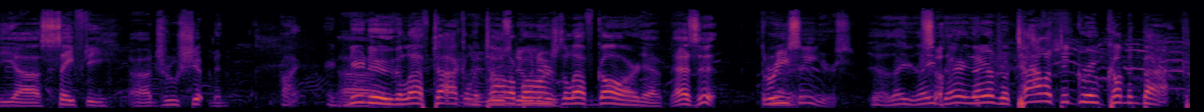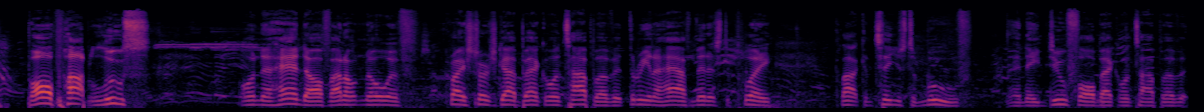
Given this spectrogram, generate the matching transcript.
the uh, safety, uh, Drew Shipman. Right. And uh, Nunu, the left tackle, and Tyler Barnes, the left guard. Yeah, that's it. Three Yeah. seniors. Yeah, they, they, So- they, there's a talented group coming back. Ball popped loose on the handoff. I don't know if Christ Church got back on top of it. Three and a half minutes to play. Clock continues to move, and they do fall back on top of it.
